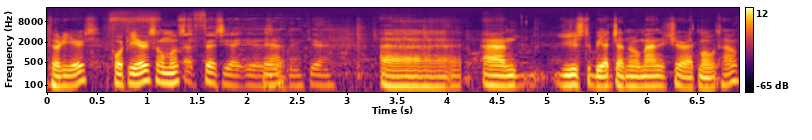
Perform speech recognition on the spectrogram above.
30 years, 40 years almost, Uh, 38 years, Yeah. I think, yeah. uh, and you used to be a general manager at Motown,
